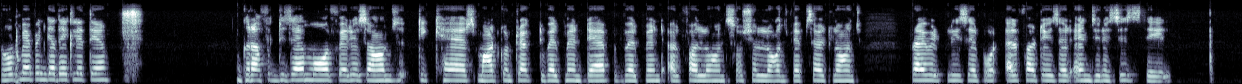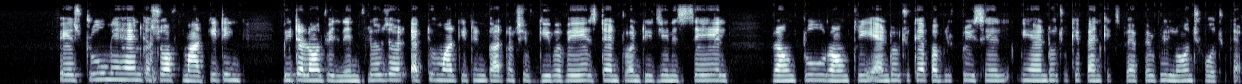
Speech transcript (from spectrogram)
रोड मैप इनका देख लेते हैं। ग्राफिक डिज़ाइन और फेरियस आर्म्स टिक है smart contract development dapp development alpha launch social launch website launch private police airport alpha teaser and genesis sale phase two में है इनका soft marketing beta launch with influencer active marketing partnership giveaways ten twenty genesis sale round two round three end हो चुका है पब्लिक प्री सेल भी एंड हो चुके हैं पैनकेक्स पेपर भी लॉन्च हो चुका है.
